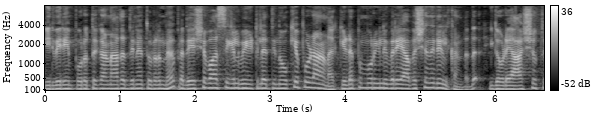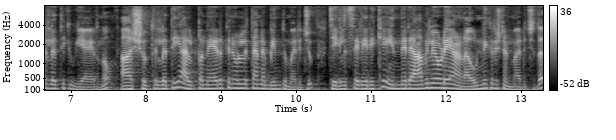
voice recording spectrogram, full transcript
ഇരുവരെയും പുറത്തു കാണാത്തതിനെ തുടർന്ന് പ്രദേശവാസികൾ വീട്ടിലെത്തി നോക്കിയപ്പോഴാണ് കിടപ്പുമുറിയിൽ ഇവരെ അവശനിലയിൽ കണ്ടത്. ഇതോടെ ആശുപത്രിയിലെത്തിക്കുകയായിരുന്നു. ആശുപത്രിയിലെത്തി അല്പനേരത്തിനുള്ളിൽ തന്നെ ബിന്ദു മരിച്ചു. ചികിത്സയിലിരിക്കെ ഇന്ന് രാവിലെയോടെയാണ് ഉണ്ണികൃഷ്ണൻ മരിച്ചത്.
